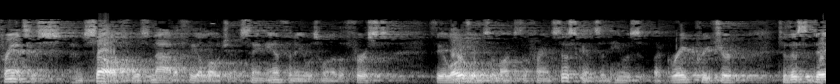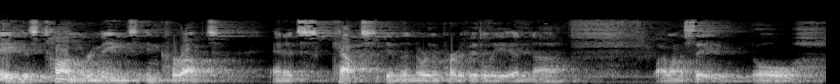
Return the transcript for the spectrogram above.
Francis himself was not a theologian. St. Anthony was one of the first theologians amongst the Franciscans, and he was a great preacher. To this day, his tongue remains incorrupt, and it's kept in the northern part of Italy in, uh, I want to say, oh,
